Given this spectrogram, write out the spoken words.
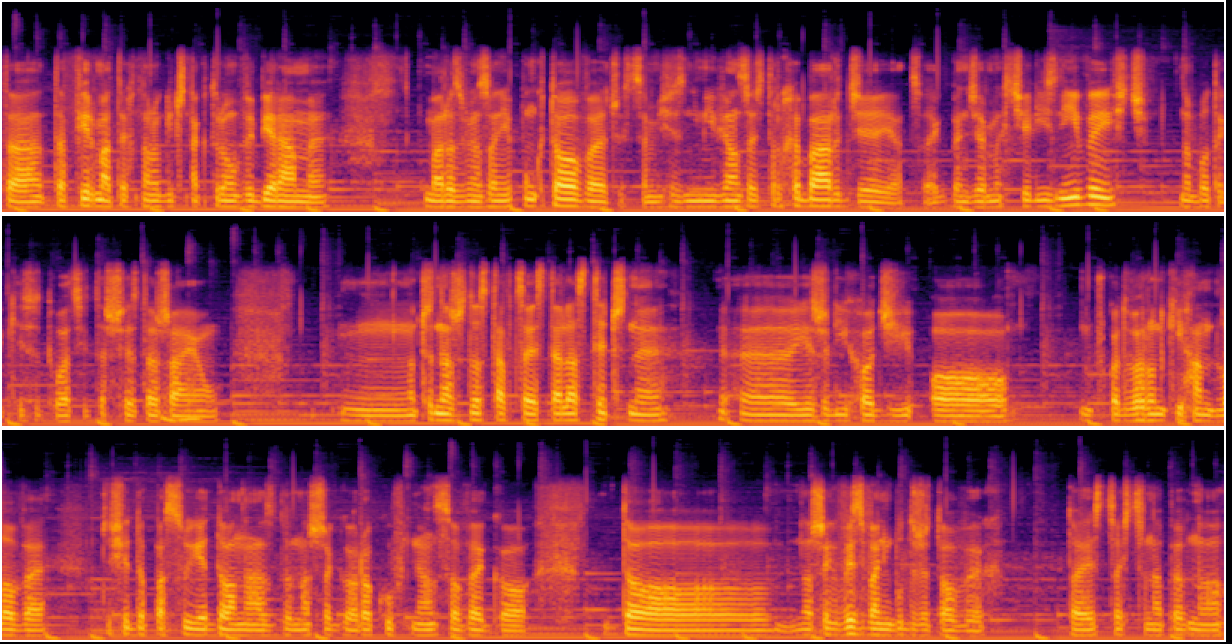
ta, ta firma technologiczna, którą wybieramy, ma rozwiązanie punktowe, czy chcemy się z nimi wiązać trochę bardziej, a co jak będziemy chcieli z niej wyjść, no bo takie sytuacje też się zdarzają. Mm, Czy nasz dostawca jest elastyczny, e, jeżeli chodzi o na przykład warunki handlowe, czy się dopasuje do nas, do naszego roku finansowego, do naszych wyzwań budżetowych. To jest coś, co na pewno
